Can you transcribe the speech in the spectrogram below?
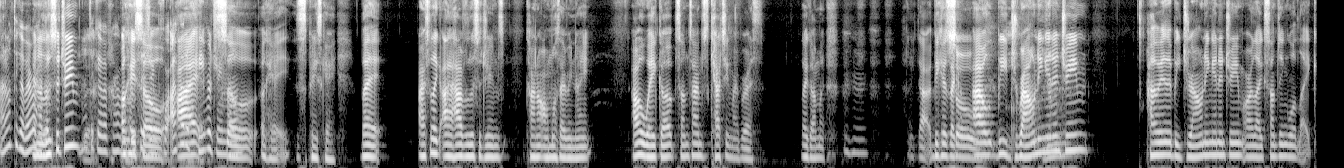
I don't think I've ever In had a lucid dream? I don't Yeah. think I've ever had a Okay, lucid dream before. I've had I a fever dream though. so okay, this is pretty scary, but I feel like I have lucid dreams kind of almost every night. I'll wake up sometimes catching my breath, like I'm like, Mm-hmm. like that because like So, I'll be drowning in a dream. I'll either be drowning in a dream or like something will like,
